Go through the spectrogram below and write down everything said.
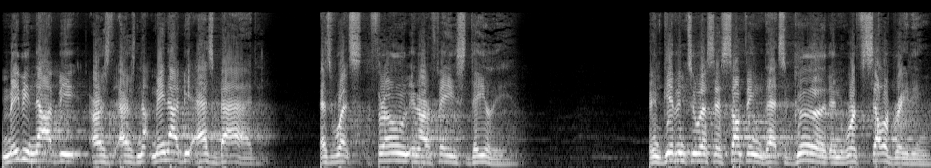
maybe not be, not, may not be as bad as what's thrown in our face daily and given to us as something that's good and worth celebrating.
